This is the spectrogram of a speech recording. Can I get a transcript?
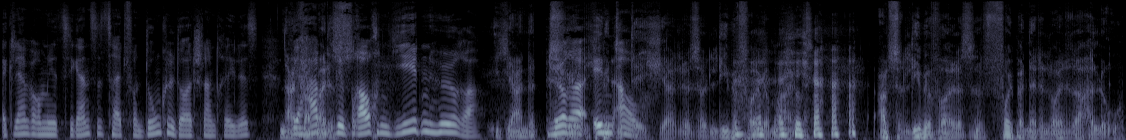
erklären, warum du jetzt die ganze Zeit von Dunkeldeutschland redest? Nein, wir, haben, wir brauchen jeden Hörer. Ja, natürlich. HörerIn auch. Dich. Ja, das ist so liebevoll gemeint. Absolut liebevoll. Das sind furchtbar nette Leute da. Hallo.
